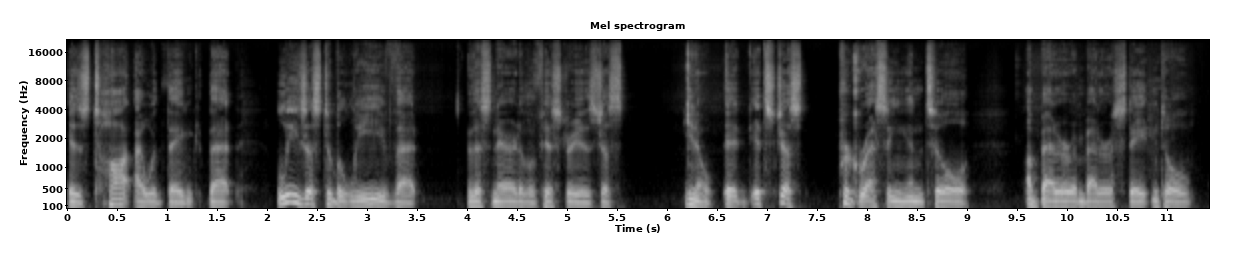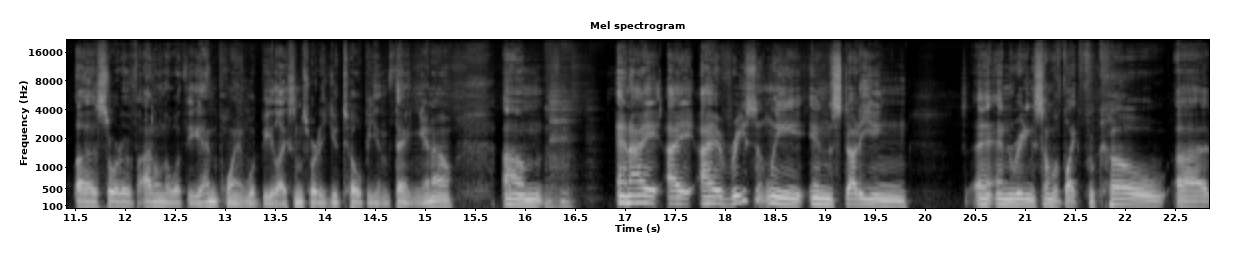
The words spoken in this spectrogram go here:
is taught. I would think that leads us to believe that this narrative of history is just you know, it, it's just progressing until a better and better state until a sort of I don't know what the end point would be, like some sort of utopian thing, you know. Um, And I, I I have recently in studying and, and reading some of like Foucault, uh,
